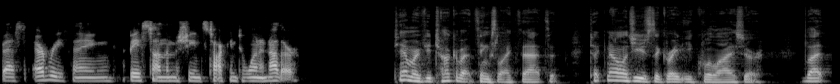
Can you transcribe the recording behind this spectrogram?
best everything based on the machines talking to one another. Tamara, if you talk about things like that, technology is the great equalizer. But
